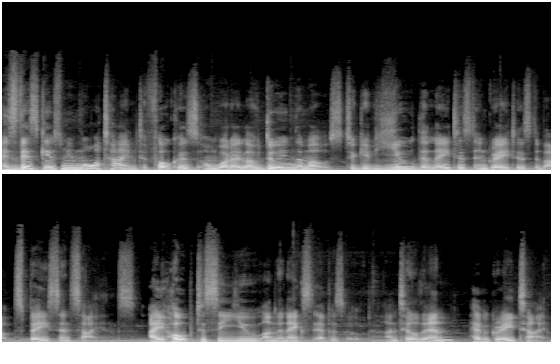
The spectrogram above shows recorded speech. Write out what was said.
as this gives me more time to focus on what I love doing the most to give you the latest and greatest about space and science. I hope to see you on the next episode. Until then, have a great time.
